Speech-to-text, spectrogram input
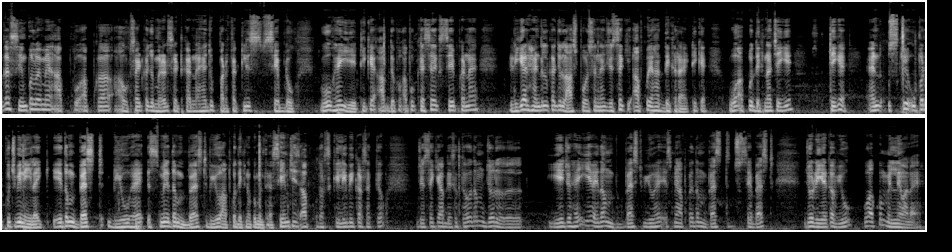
अगर simple way में आपको आपका आउटसाइड का जो मिरर सेट करना है, जो परफेक्टली सेप्ड हो, वो है ये, ठीक है? आप देखो, आपको कैसे सेव करना है? रियर हैंडल का जो लास्ट पोर्शन है, जिससे कि आपको यहाँ दिख रहा है, ठीक है? वो आपको दिखना चाहिए, ठीक है? एंड उसके ऊपर कुछ भी नहीं लाइक एकदम बेस्ट व्यू है, इसमें एकदम बेस्ट व्यू आपको देखने को मिलता है। सेम चीज़ आप उधर के लिए भी कर सकते हो, जैसे कि आप देख सकते हो, एकदम जो ये जो है, ये एकदम बेस्ट व्यू है, इसमें आपको एकदम बेस्ट से बेस्ट जो रियर का व्यू, वो आपको मिलने वाला है।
